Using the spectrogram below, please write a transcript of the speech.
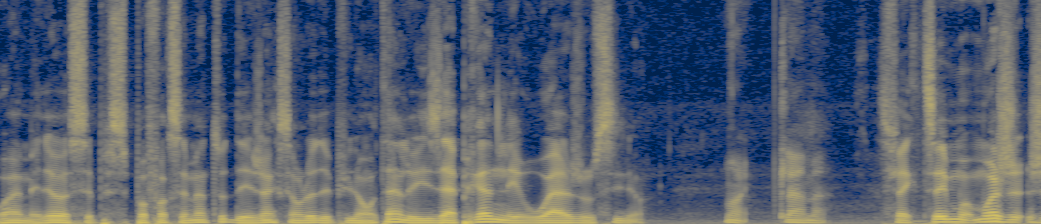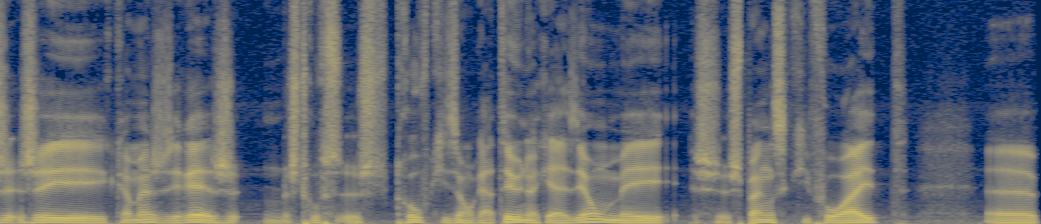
Ouais, mais là, c'est pas forcément tous des gens qui sont là depuis longtemps. Ils apprennent les rouages aussi. Oui, clairement. Fait tu sais, moi, moi j'ai. Comment je dirais Je, trouve, je trouve qu'ils ont raté une occasion, mais je, pense qu'il faut être euh,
